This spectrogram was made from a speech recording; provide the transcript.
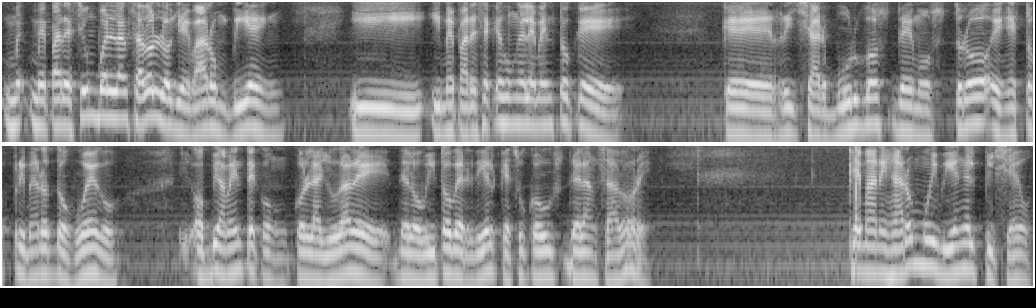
me, pareció un buen lanzador, lo llevaron bien, y, y me parece que es un elemento que, que Richard Burgos demostró en estos primeros dos juegos, obviamente con, con la ayuda de, de Lobito Verdiel, que es su coach de lanzadores manejaron muy bien el picheo,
